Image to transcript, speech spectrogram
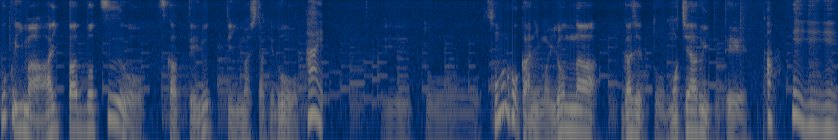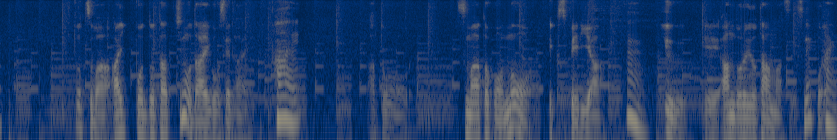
僕今 iPad2 を使っているって言いましたけど、はい。えっ、と、その他にもいろんなガジェットを持ち歩いてて、あ、ええええええ。一つは iPod Touch の第5世代、はい。あと、スマートフォンの Xperia うん。という、えー、Android 端末ですね、これ。はい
